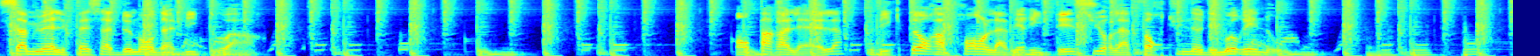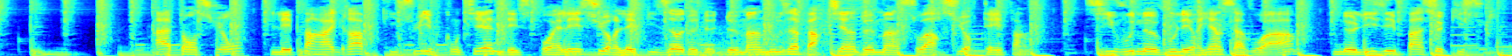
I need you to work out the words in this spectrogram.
Samuel fait sa demande à Victoire. En parallèle, Victor apprend la vérité sur la fortune des Moreno. Attention, les paragraphes qui suivent contiennent des spoilers sur l'épisode de Demain nous appartient demain soir sur TF1. Si vous ne voulez rien savoir, ne lisez pas ce qui suit.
